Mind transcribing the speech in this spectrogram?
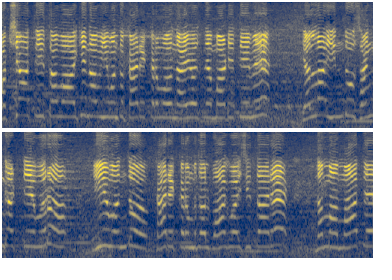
ಪಕ್ಷಾತೀತವಾಗಿ ನಾವು ಈ ಒಂದು ಕಾರ್ಯಕ್ರಮವನ್ನು ಆಯೋಜನೆ ಮಾಡಿದ್ದೀವಿ. ಎಲ್ಲ ಹಿಂದೂ ಸಂಘಟನೆಯವರು ಈ ಒಂದು ಕಾರ್ಯಕ್ರಮದಲ್ಲಿ ಭಾಗವಹಿಸಿದ್ದಾರೆ. ನಮ್ಮ ಮಾತೆ,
